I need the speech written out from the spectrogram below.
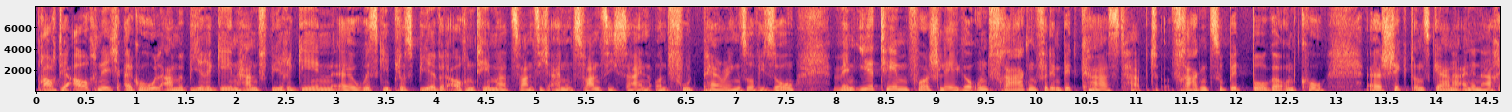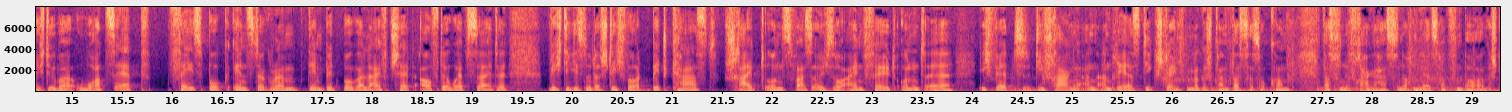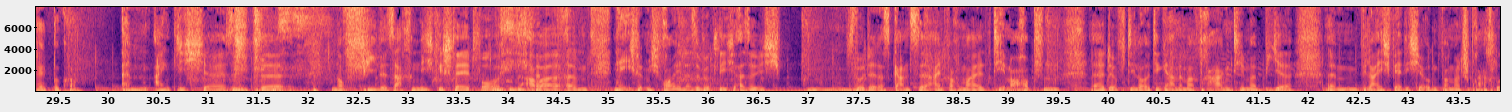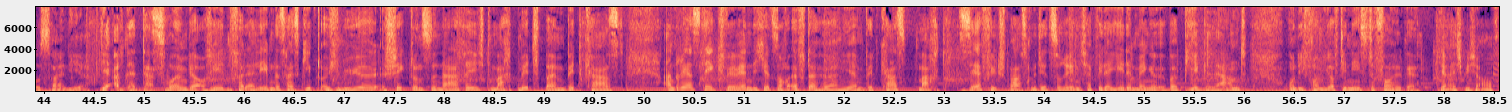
braucht ihr auch nicht. Alkoholarme Biere gehen, Hanfbiere gehen, äh, Whisky plus Bier wird auch ein Thema 2021 sein und Food Pairing sowieso. Wenn ihr Themenvorschläge und Fragen für den Bitcast habt, Fragen zu Bitburger und Co., äh, schickt uns gerne eine Nachricht über WhatsApp Facebook, Instagram, dem Bitburger Live-Chat auf der Webseite. Wichtig ist nur das Stichwort Bitcast. Schreibt uns, was euch so einfällt und äh, ich werde die Fragen an Andreas Dick stellen. Ich bin mal gespannt, was da so kommt. Was für eine Frage hast du noch nie als Hopfenbauer gestellt bekommen? Ähm, eigentlich äh, sind äh, noch viele Sachen nicht gestellt worden, aber ähm, nee, ich würde mich freuen, also wirklich. Also ich würde das Ganze einfach mal Thema Hopfen, äh, dürfen die Leute gerne mal fragen, Thema Bier. Ähm, vielleicht werde ich hier irgendwann mal sprachlos sein hier. Ja, das wollen wir auf jeden Fall erleben. Das heißt, gebt euch Mühe, schickt uns eine Nachricht, macht mit beim Bitcast. Andreas Dick, wir werden dich jetzt noch öfter hören hier im Bitcast. Macht sehr viel Spaß mit dir zu reden. Ich habe wieder jede Menge über Bier gelernt und ich freue mich auf die nächste Folge. Ja, ich mich auch.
